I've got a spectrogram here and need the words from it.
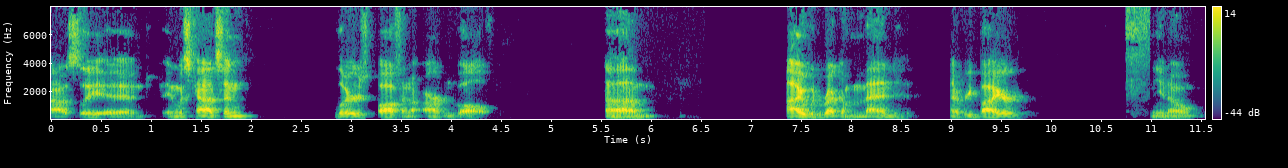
honestly. And in Wisconsin, lawyers often aren't involved. Um, I would recommend every buyer, you know,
